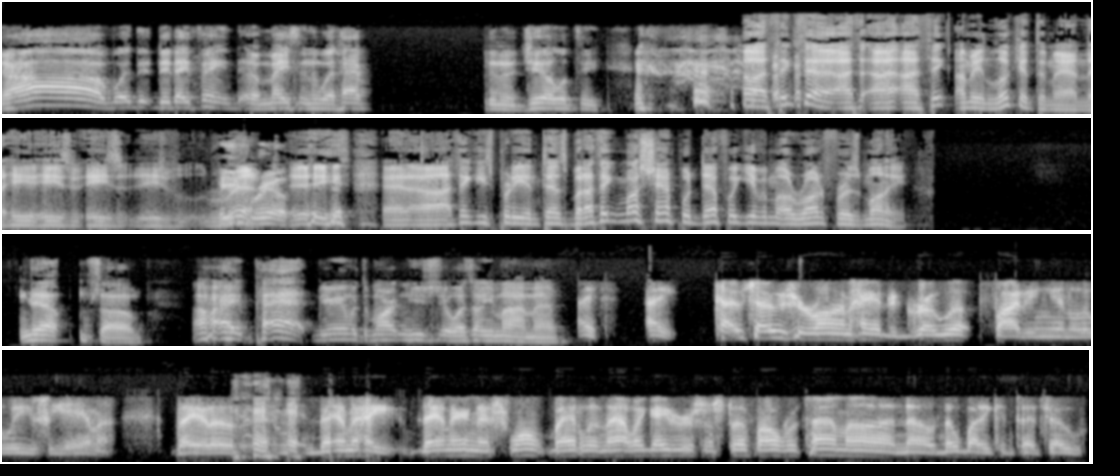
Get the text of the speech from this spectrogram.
Ah, did they think uh, Mason would have an agility? oh, I think that I, I, think I mean look at the man. He he's he's he's ripped. He's he's, and uh, I think he's pretty intense. But I think Muschamp would definitely give him a run for his money. Yep. So, all right, Pat, you're in with the Martin Hughes show. What's on your mind, man? Hey, hey, Coach Orgeron had to grow up fighting in Louisiana. That uh, down hey down there in the swamp battling alligators and stuff all the time. Uh, no, nobody can touch O.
